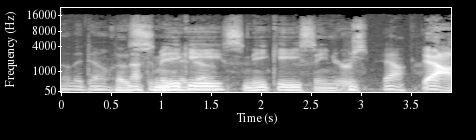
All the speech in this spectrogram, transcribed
No, they don't. Those Not to me. sneaky, don't. sneaky seniors. Yeah. Yeah.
